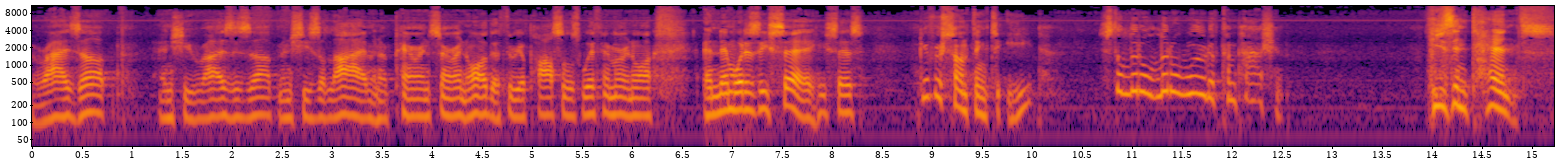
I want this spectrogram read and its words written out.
rise up. And she rises up and she's alive, and her parents are in awe. The three apostles with him are in awe. And then what does he say? He says, Give her something to eat. Just a little, little word of compassion. He's intense,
